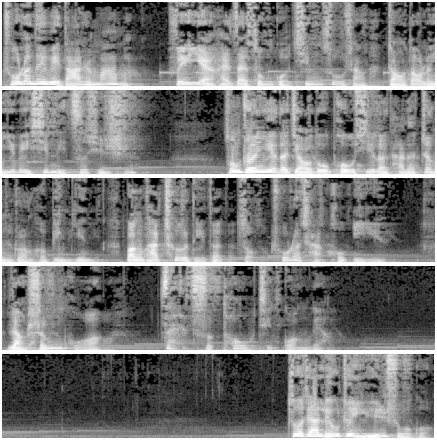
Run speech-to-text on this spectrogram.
除了那位达人妈妈，飞燕还在松果倾诉上找到了一位心理咨询师，从专业的角度剖析了她的症状和病因，帮她彻底的走出了产后抑郁，让生活再次透进光亮。作家刘震云说过：“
